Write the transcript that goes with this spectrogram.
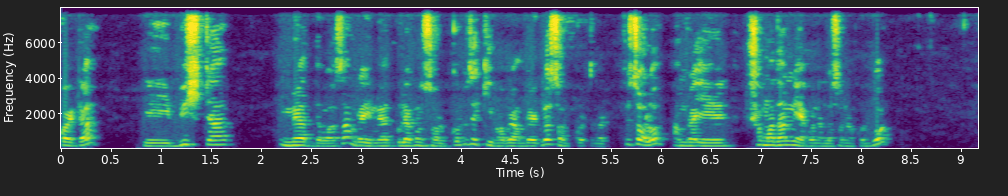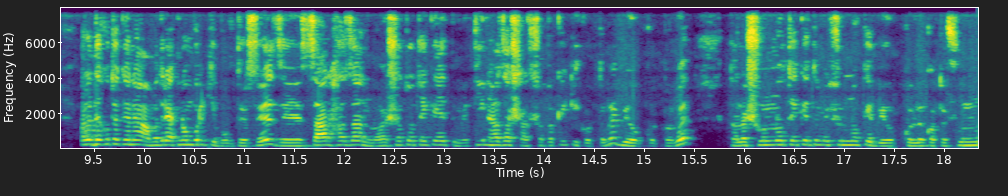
কয়টা? এই বিশটা ম্যাথ দেওয়া আছে। আমরা এই ম্যাথগুলো এখন সলভ করব যে কীভাবে আমরা এগুলো সলভ করতে পারি। তো চলো আমরা এর সমাধান নিয়ে এখন আলোচনা করব। তাহলে দেখো তো এখানে আমাদের এক নম্বরে কি বলতেছে যে চার হাজার নয়শত থেকে তুমি তিন হাজার সাতশতকে কি করতে হবে? বিয়োগ করতে হবে। তাহলে শূন্য থেকে তুমি শূন্যকে বিয়োগ করলে কত শূন্য?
